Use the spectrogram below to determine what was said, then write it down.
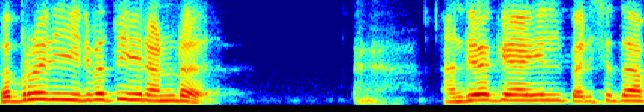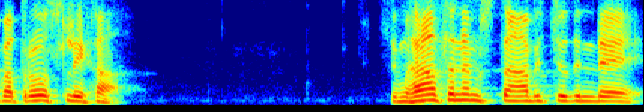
ഫെബ്രുവരി ഇരുപത്തിരണ്ട് അന്ത്യോക്യയിൽ പരിശുദ്ധ പത്രോസ്ലിഹ സിംഹാസനം സ്ഥാപിച്ചതിന്റെ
